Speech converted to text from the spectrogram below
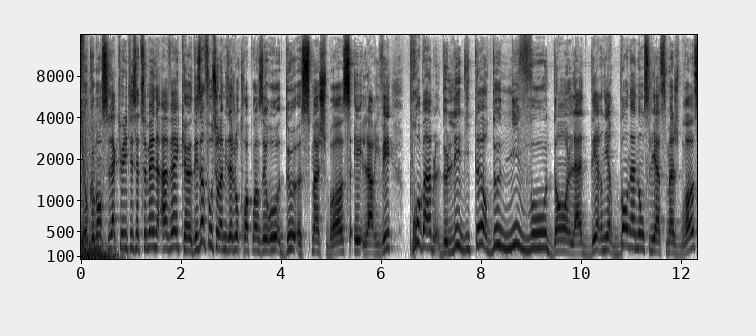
Et on commence l'actualité cette semaine avec euh, des infos sur la mise à jour 3.0 de euh, Smash Bros et l'arrivée probable de l'éditeur de niveau dans la dernière bande-annonce liée à Smash Bros.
